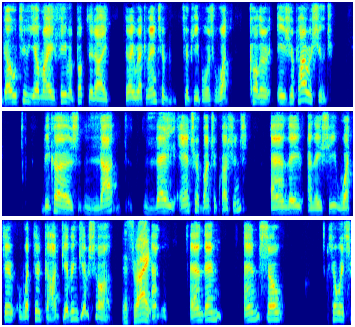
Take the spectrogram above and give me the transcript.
go to your my favorite book that I that I recommend to to people is what color is your parachute? Because that they answer a bunch of questions and they and they see what their what their God-given gifts are That's right. and and then and so so it's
